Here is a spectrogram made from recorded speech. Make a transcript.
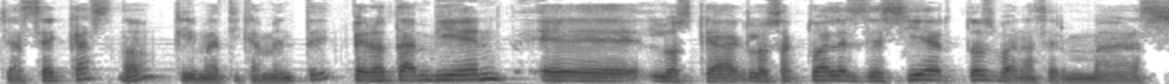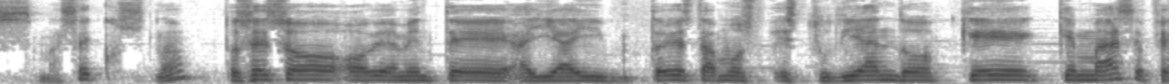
ya secas, ¿no? Climáticamente, pero también eh, los que los actuales desiertos van a ser más más secos, ¿no? Entonces eso obviamente ahí hay todavía estamos estudiando qué qué más efectos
